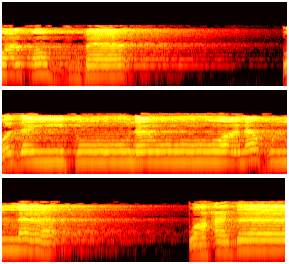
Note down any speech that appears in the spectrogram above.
وقضبا وزيتونا ونخلا وحدائق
